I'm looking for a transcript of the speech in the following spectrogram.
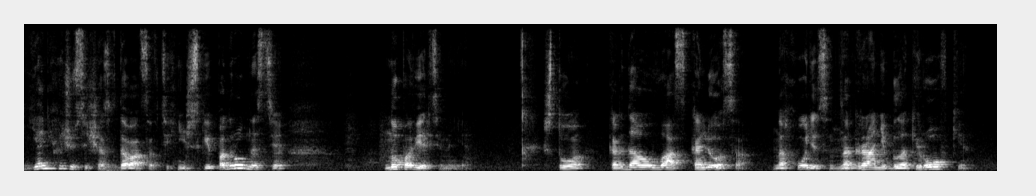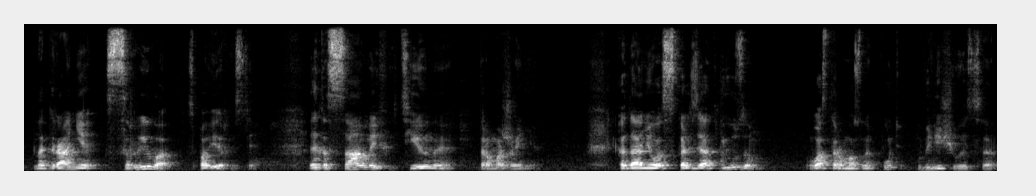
Я не хочу сейчас вдаваться в технические подробности, но поверьте мне, что когда у вас колеса находятся на грани блокировки, на грани срыва с поверхности, это самое эффективное торможение. Когда они у вас скользят юзом, у вас тормозной путь увеличивается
